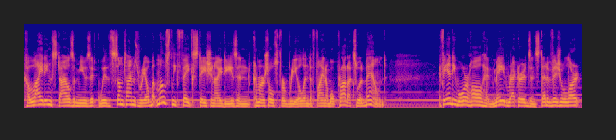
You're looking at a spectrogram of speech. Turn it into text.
Colliding styles of music with sometimes real but mostly fake station IDs and commercials for real and definable products would abound. If Andy Warhol had made records instead of visual art,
